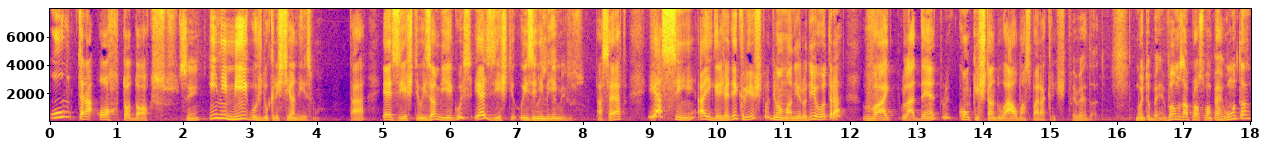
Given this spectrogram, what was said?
ultra-ortodoxos, inimigos do cristianismo. Tá? Existem os amigos e existem os inimigos. Os inimigos. Tá certo? E assim, a Igreja de Cristo, de uma maneira ou de outra, vai lá dentro conquistando almas para Cristo. É verdade. Muito bem. Vamos à próxima pergunta.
